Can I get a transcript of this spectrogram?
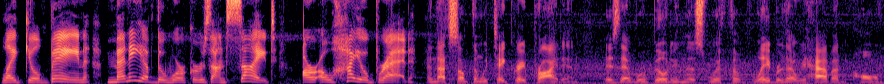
Like Gilbane, many of the workers on site are Ohio bred. And that's something we take great pride in is that we're building this with the labor that we have at home.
